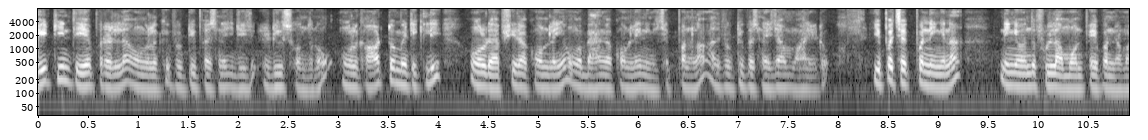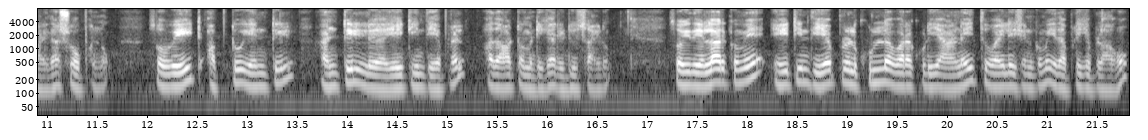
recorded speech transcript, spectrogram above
எயிட்டீன்த் ஏப்ரலில் உங்களுக்கு ஃபிஃப்டி பர்சன்டேஜ் ரிடியூஸ் வந்துடும் உங்களுக்கு ஆட்டோமேட்டிக்லி உங்களோட அப்ஷீர் அக்கௌண்ட்லையும் உங்கள் பேங்க் அக்கௌண்ட்லையும் நீங்கள் செக் பண்ணலாம். அது ஃபிஃப்டி பர்சன்டேஜாக மாறிடும். இப்போ செக் பண்ணிங்கன்னா நீங்கள் வந்து ஃபுல் அமௌண்ட் பே பண்ணுற மாதிரி தான் ஷோ பண்ணும். ஸோ வெயிட் அப் டு என்டில் அன்டில் எயிட்டீன்த் ஏப்ரல் அது ஆட்டோமேட்டிக்காக ரிடியூஸ் ஆகிடும் ஸோ இது எல்லாருக்குமே எயிட்டீன்த் ஏப்ரலுக்குள்ளே வரக்கூடிய அனைத்து வயலேஷனுக்குமே இது அப்ளிகபிள் ஆகும்.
